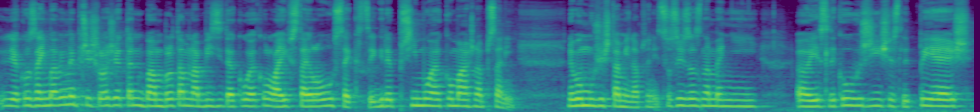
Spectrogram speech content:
jako zajímavý mi přišlo, že ten Bumble tam nabízí takovou jako lifestyleovou sekci, kde přímo jako máš napsaný. Nebo můžeš tam mít napsaný, co jsi za znamení, jestli kouříš, jestli piješ,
